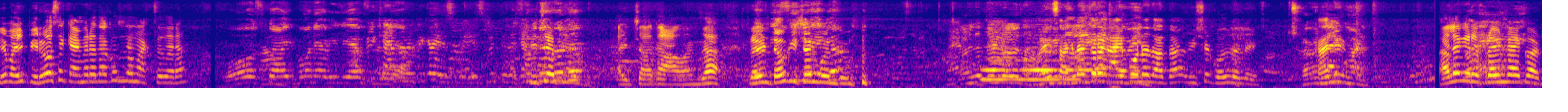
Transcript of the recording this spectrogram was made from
हे भाई फिरव असं कॅमेरा दाखव तुला मागचं जरा. आईच्या प्रवीण ठेव किशन पण तू. भाई सगळ्यांचा रंग आयफोन आता. विषय खोल झाले. खाली आलं का रे प्रवीण गायकवाड?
